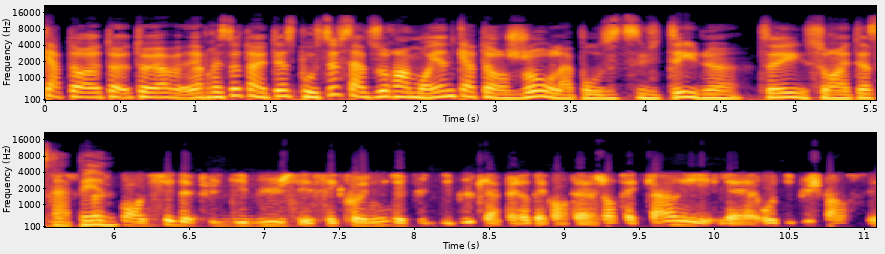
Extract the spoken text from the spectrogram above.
après ça, tu as un test positif, ça dure en moyenne 14 jours, la positivité, là, sur un test rapide. On le sait depuis le début, c'est connu depuis le début que la période de contagion. Fait quand les, au début, je pense que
